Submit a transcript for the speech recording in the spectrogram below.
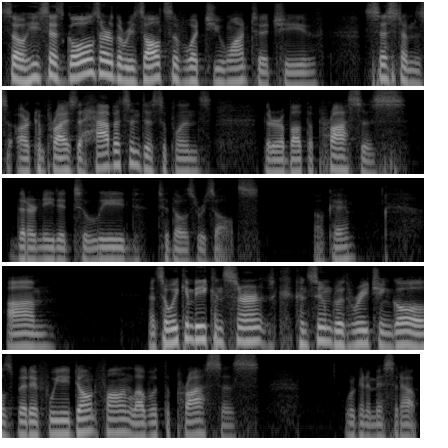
so he says goals are the results of what you want to achieve. Systems are comprised of habits and disciplines that are about the process that are needed to lead to those results. Okay? Um, and so we can be concerned, consumed with reaching goals, but if we don't fall in love with the process, we're going to miss it out.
